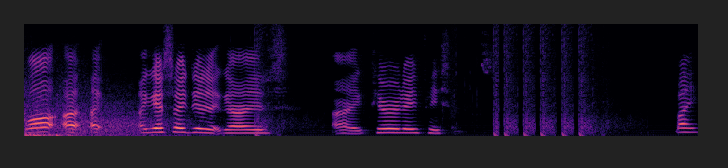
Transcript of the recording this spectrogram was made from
Well, I I I guess I did it, guys. I cured a patient. Bye.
